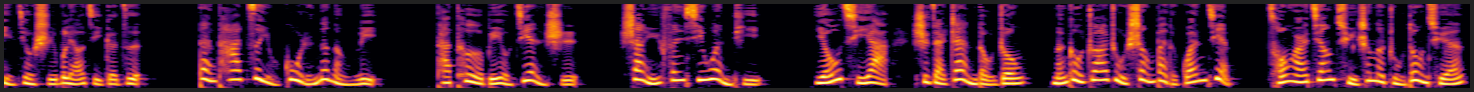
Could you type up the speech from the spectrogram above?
也就识不了几个字。但他自有过人的能力，他特别有见识。善于分析问题，尤其呀是在战斗中能够抓住胜败的关键，从而将取胜的主动权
